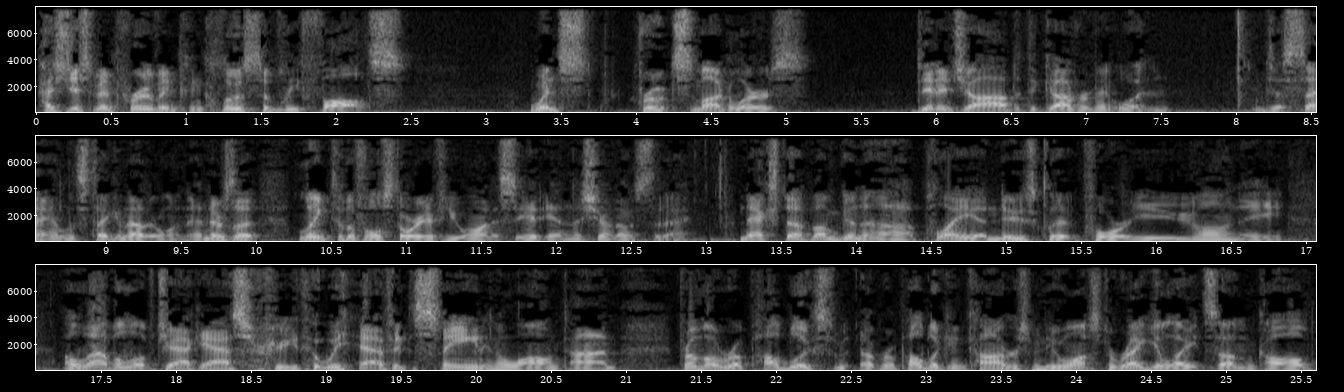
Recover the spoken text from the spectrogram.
has just been proven conclusively false. When fruit smugglers did a job that the government wouldn't. I'm just saying, let's take another one. And there's a link to the full story if you want to see it in the show notes today. Next up, I'm going to uh, play a news clip for you on a, a level of jackassery that we haven't seen in a long time from a, a Republican congressman who wants to regulate something called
